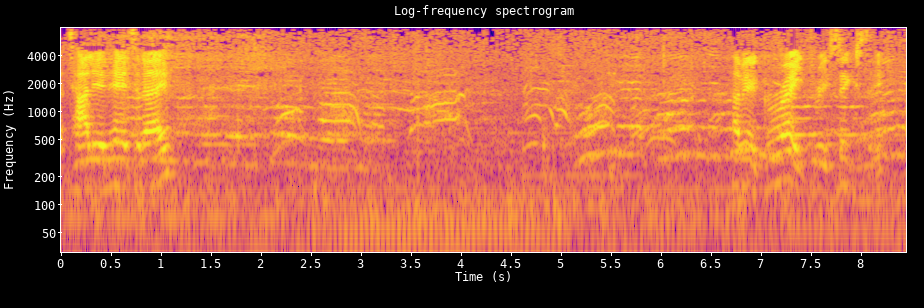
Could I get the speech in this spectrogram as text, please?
Italian here today. Having a great 360.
